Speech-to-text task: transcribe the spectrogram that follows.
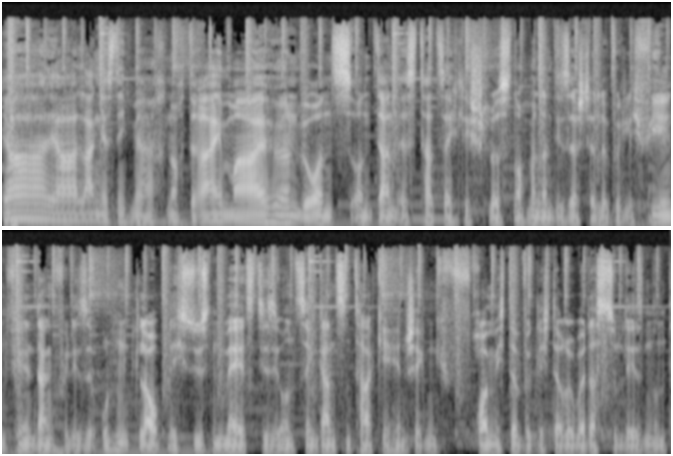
Ja, ja, lang ist nicht mehr. Noch dreimal hören wir uns und dann ist tatsächlich Schluss. Nochmal an dieser Stelle wirklich vielen, vielen Dank für diese unglaublich süßen Mails, die Sie uns den ganzen Tag hier hinschicken. Ich freue mich da wirklich darüber, das zu lesen und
